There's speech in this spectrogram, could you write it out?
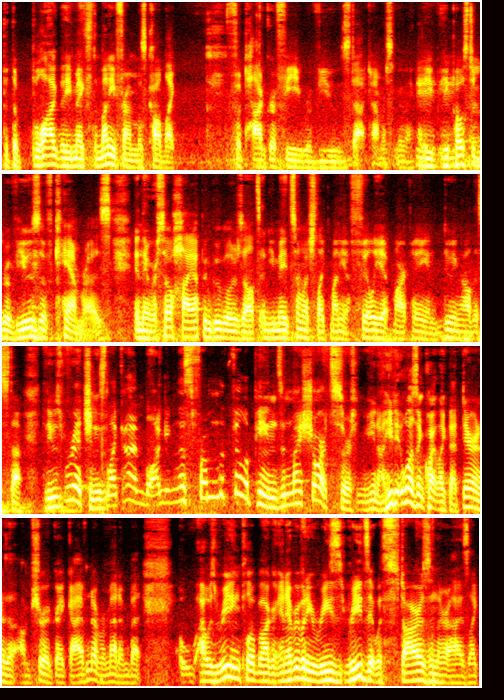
but the blog that he makes the money from was called like photography.reviews.com or something like that. He, he mm-hmm. posted reviews of cameras and they were so high up in Google results and you made so much like money affiliate marketing and doing all this stuff that he was rich and he's like, I'm blogging this from the Philippines in my shorts or. You know, he it wasn't quite like that. Darren is, a, I'm sure, a great guy. I've never met him, but I was reading ProBlogger and everybody reads, reads it with stars in their eyes. Like,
